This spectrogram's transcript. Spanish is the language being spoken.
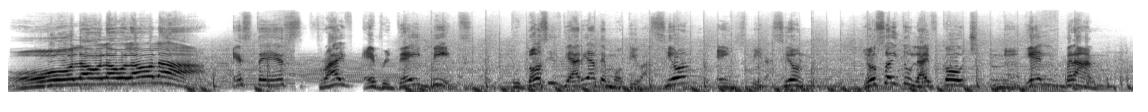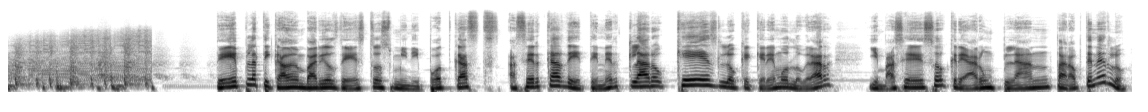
Hola, hola, hola, hola. Este es Thrive Everyday Beats, tu dosis diaria de motivación e inspiración. Yo soy tu life coach, Miguel Brand. Te he platicado en varios de estos mini podcasts acerca de tener claro qué es lo que queremos lograr y en base a eso crear un plan para obtenerlo.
